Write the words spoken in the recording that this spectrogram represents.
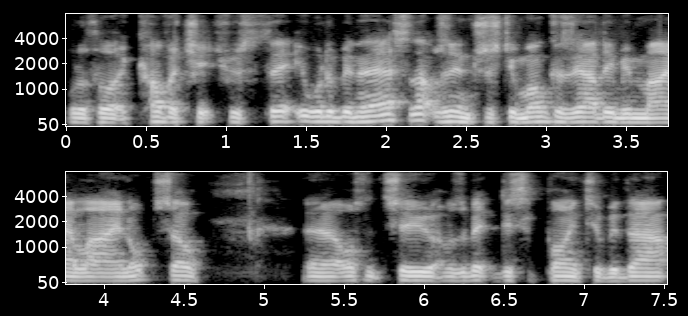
would have thought if Kovacic was fit, he would have been there. So that was an interesting one because they had him in my lineup. So I wasn't too. I was a bit disappointed with that.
